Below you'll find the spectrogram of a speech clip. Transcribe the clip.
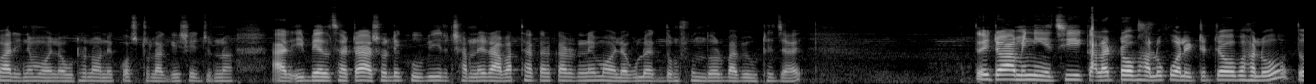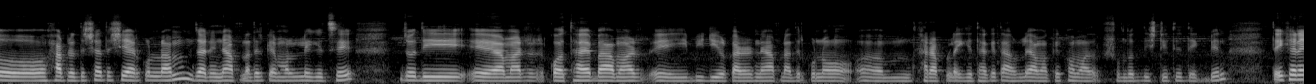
পারি না ময়লা উঠানো অনেক কষ্ট লাগে সেই জন্য আর এই বেলসাটা আসলে খুবই সামনে রাবার থাকার কারণে ময়লাগুলো একদম সুন্দরভাবে উঠে যায়। তো এটাও আমি নিয়েছি। কালারটাও ভালো কোয়ালিটিটাও ভালো। তো আপনাদের সাথে শেয়ার করলাম। জানি না আপনাদের কেমন লেগেছে। যদি আমার কথায় বা আমার এই ভিডিওর কারণে আপনাদের কোনো খারাপ লেগে থাকে, তাহলে আমাকে ক্ষমা সুন্দর দৃষ্টিতে দেখবেন। তো এখানে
